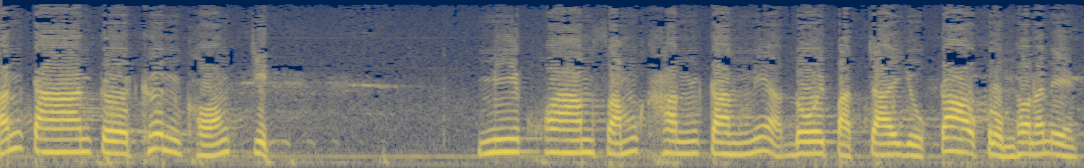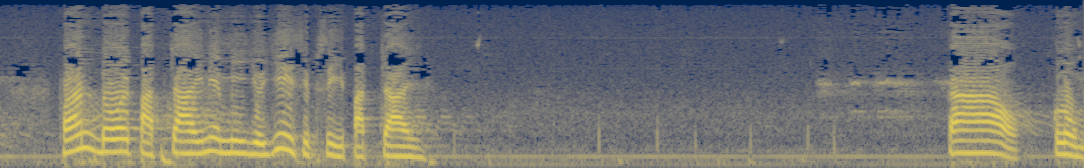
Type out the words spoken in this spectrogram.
อันการเกิดขึ้นของจิต มีความสำคัญกันเนี่ย โดยปัจจัยอยู่เก้ากลุ่มเท่านั้นเอง เพราะฉะนั้นโดยปัจจัยเนี่ยมีอยู่ยี่สิบสี่ปัจจัยเก้ากลุ่ม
